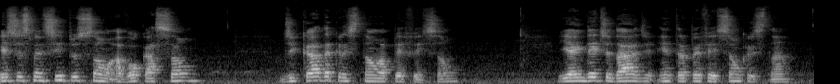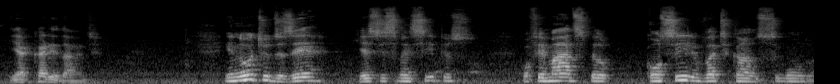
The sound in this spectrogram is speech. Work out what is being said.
Estes princípios são a vocação de cada cristão à perfeição e a identidade entre a perfeição cristã e a caridade. Inútil dizer que estes princípios, confirmados pelo Concílio Vaticano II,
